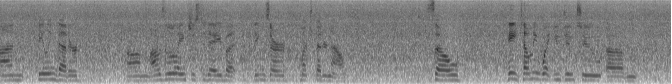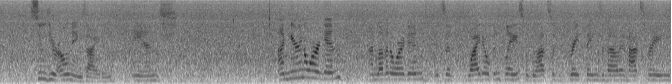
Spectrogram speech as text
on feeling better. Um, I was a little anxious today, but things are much better now. So, hey, tell me what you do to um, soothe your own anxiety and I'm here in Oregon. I'm loving Oregon. It's a wide open place with lots of great things about it, hot springs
